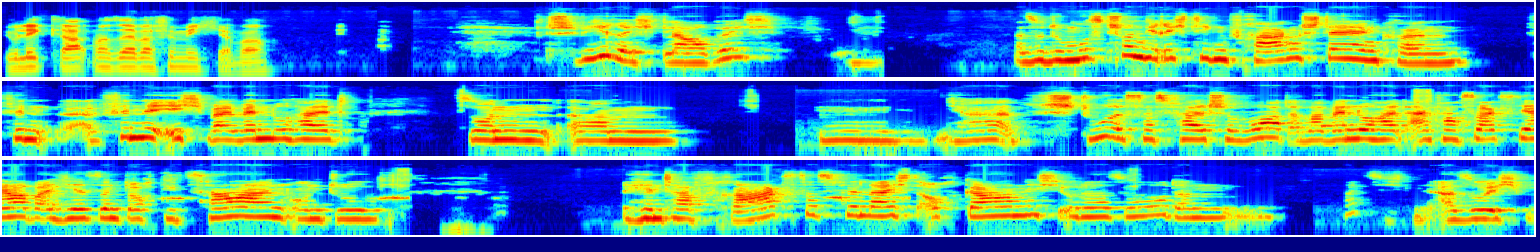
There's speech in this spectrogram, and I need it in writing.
überlege gerade mal selber für mich, aber. Schwierig, glaube ich. Also du musst schon die richtigen Fragen stellen können, find, äh, finde ich, weil wenn du halt so ein, ähm, hm, ja, stur ist das falsche Wort, aber wenn du halt einfach sagst, ja, aber hier sind doch die Zahlen und du hinterfragst das vielleicht auch gar nicht oder so, dann weiß ich nicht. Also ich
